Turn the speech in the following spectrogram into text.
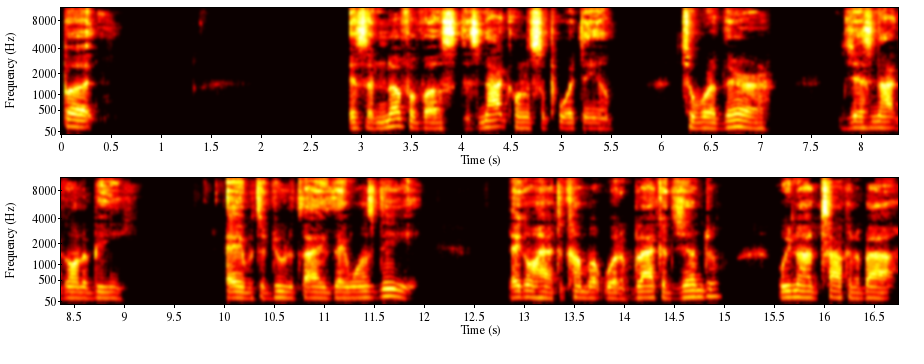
but it's enough of us that's not going to support them to where they're just not going to be able to do the things they once did. They're going to have to come up with a black agenda. We're not talking about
